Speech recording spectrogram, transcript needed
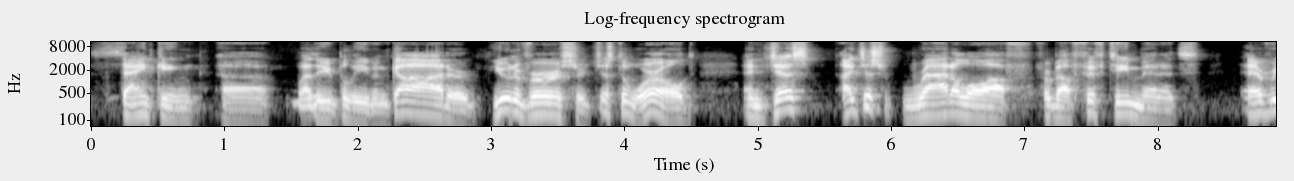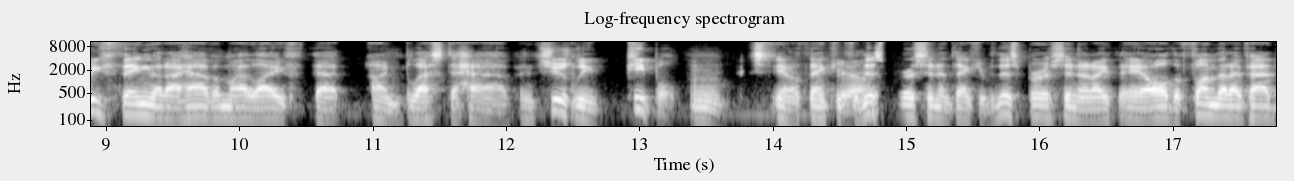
thanking uh, whether you believe in God or universe or just the world, and just I just rattle off for about 15 minutes everything that I have in my life that I'm blessed to have, and it's usually people. Mm. It's, you know, thank you yeah. for this person, and thank you for this person, and I think all the fun that I've had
